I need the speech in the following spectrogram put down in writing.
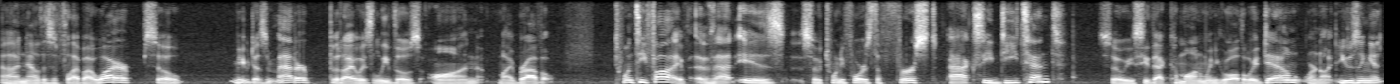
Uh, now this is fly-by-wire, so maybe doesn't matter, but I always leave those on my Bravo. 25, that is, so 24 is the first axis detent. So you see that come on when you go all the way down. We're not using it.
